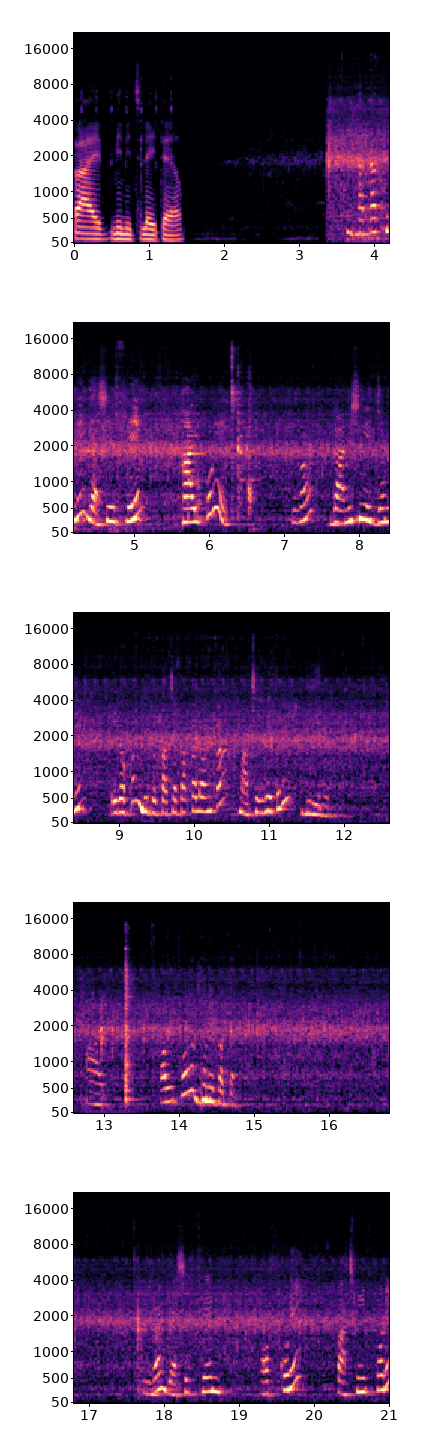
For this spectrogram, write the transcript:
Five minutes later. ঢাকা খুলে গ্যাসের ফ্লেম হাই করে এবার গার্নিশিংয়ের জন্য এরকম দুটো কাঁচা পাকা লঙ্কা মাছের ভেতরে দিয়ে দেবো। আর অল্প ধনে পাতা। এবার গ্যাসের ফ্লেম অফ করে পাঁচ মিনিট পরে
